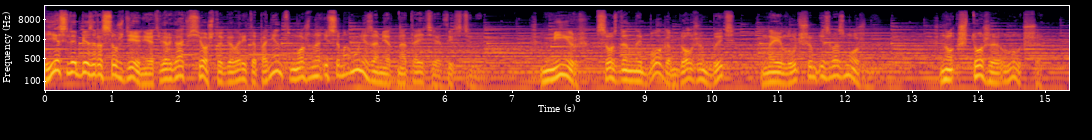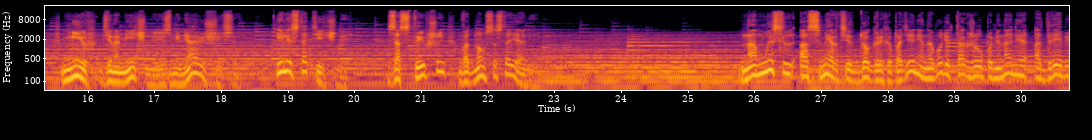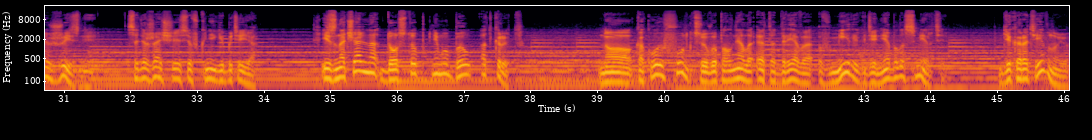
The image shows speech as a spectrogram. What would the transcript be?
Если без рассуждения отвергать все, что говорит оппонент, можно и самому незаметно отойти от истины. Мир, созданный Богом, должен быть наилучшим из возможных. Но что же лучше? Мир динамичный, изменяющийся или статичный, застывший в одном состоянии? На мысль о смерти до грехопадения наводит также упоминание о древе жизни, содержащееся в книге «Бытия». Изначально доступ к нему был открыт – но какую функцию выполняло это древо в мире, где не было смерти? Декоративную?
